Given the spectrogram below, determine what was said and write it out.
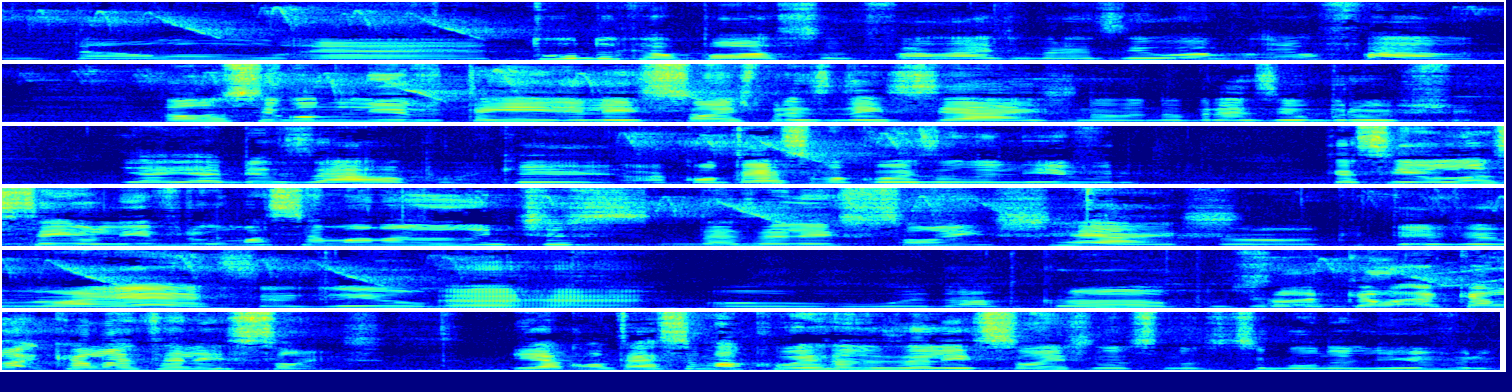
Então, é, tudo que eu posso falar de Brasil, eu, eu falo. Então, no segundo livro tem eleições presidenciais no, no Brasil Bruxo. E aí é bizarro, porque acontece uma coisa no livro, que assim, eu lancei o livro uma semana antes das eleições reais. o- Que teve o Laércio, a Dilma, o, o Eduardo Campos, aquela, aquela- aquelas eleições. E acontece uma coisa nas eleições, no, no segundo livro,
